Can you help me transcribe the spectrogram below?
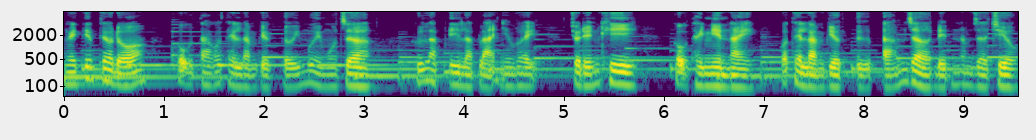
Ngày tiếp theo đó, cậu ta có thể làm việc tới 11 giờ. Cứ lặp đi lặp lại như vậy cho đến khi cậu thanh niên này có thể làm việc từ 8 giờ đến 5 giờ chiều.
